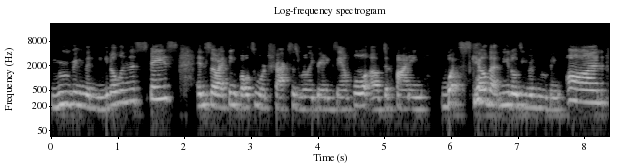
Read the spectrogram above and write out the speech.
moving the needle in this space. And so I think Baltimore Tracks is a really great example of defining what scale that needle is even moving on,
